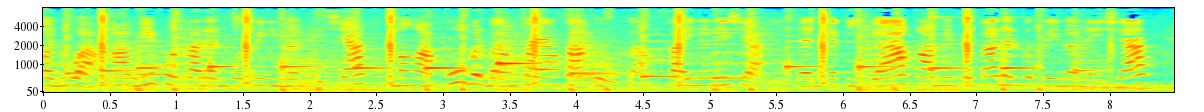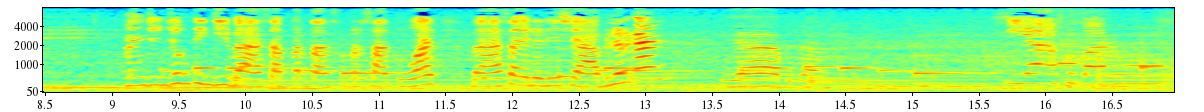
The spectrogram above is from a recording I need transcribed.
Kedua, kami putra dan putri Indonesia mengaku berbangsa yang satu, bangsa Indonesia. Dan ketiga, kami putra dan putri Indonesia menjunjung tinggi bahasa persatuan bahasa Indonesia. Bener kan? Iya, benar. Iya, aku baru.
